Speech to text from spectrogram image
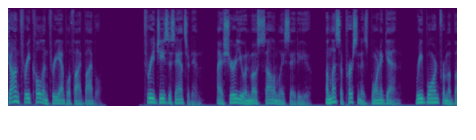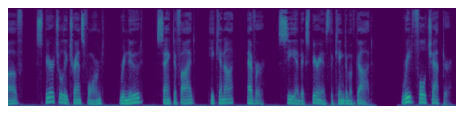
John 3 3 Amplified Bible. 3 Jesus answered him, I assure you and most solemnly say to you, unless a person is born again, reborn from above, spiritually transformed, renewed, sanctified, he cannot, ever, see and experience the kingdom of God. Read full chapter.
